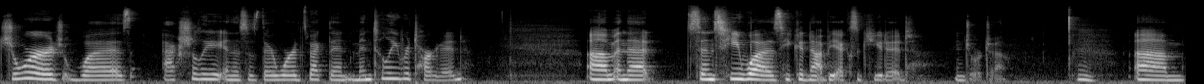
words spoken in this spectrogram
George was actually, and this is their words back then, mentally retarded, um, and that since he was, he could not be executed in Georgia. Um,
